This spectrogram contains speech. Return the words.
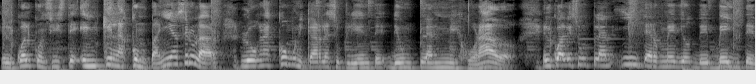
el cual consiste en que la compañía celular logra comunicarle a su cliente de un plan mejorado, el cual es un plan intermedio de 20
